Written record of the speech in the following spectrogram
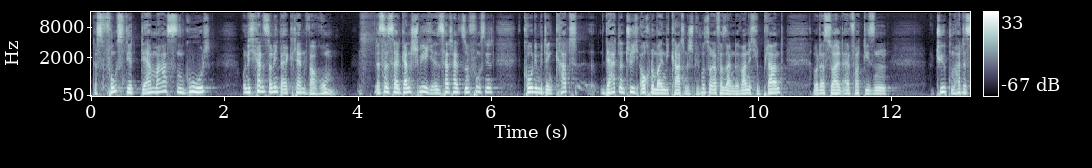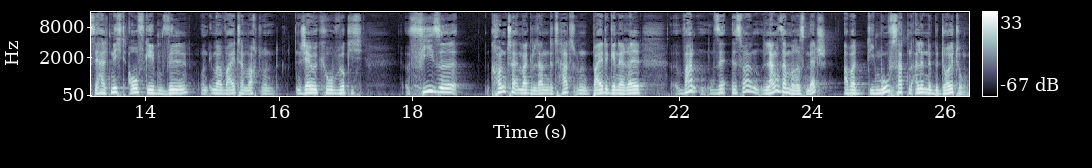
das funktioniert dermaßen gut. Und ich kann es noch nicht mehr erklären, warum. Das ist halt ganz schwierig. Es hat halt so funktioniert. Cody mit dem Cut, der hat natürlich auch nochmal in die Karten gespielt, muss man einfach sagen. Das war nicht geplant, aber dass du halt einfach diesen Typen hattest, der halt nicht aufgeben will und immer weitermacht und Jericho wirklich fiese Konter immer gelandet hat und beide generell waren sehr, es war ein langsameres Match, aber die Moves hatten alle eine Bedeutung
